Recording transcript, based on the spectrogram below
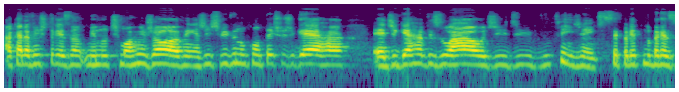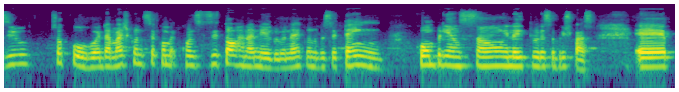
a cada 23 minutos morre um jovem, a gente vive num contexto de guerra, é, de guerra visual, de, de, enfim, gente, ser preto no Brasil, socorro, ainda mais quando você, quando você se torna negro, né, quando você tem compreensão e leitura sobre o espaço. É,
